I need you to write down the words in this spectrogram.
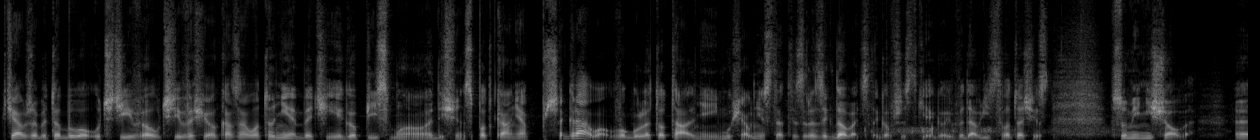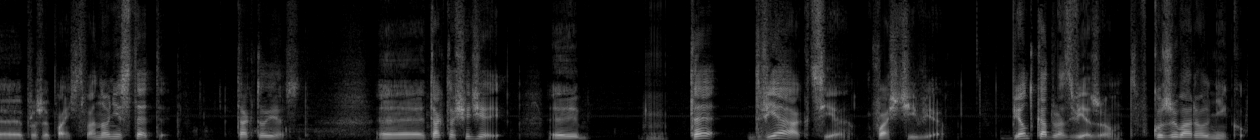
Chciał, żeby to było uczciwe. Uczciwe się okazało to nie być i jego pismo edition spotkania przegrało w ogóle totalnie i musiał niestety zrezygnować z tego wszystkiego. I wydawnictwo też jest w sumie niszowe, e, proszę Państwa. No niestety, tak to jest. E, tak to się dzieje. Te dwie akcje właściwie Piątka dla zwierząt wkurzyła rolników.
